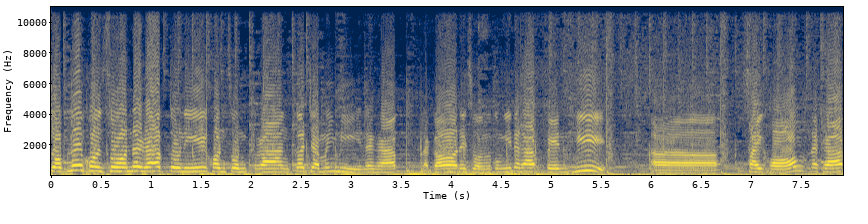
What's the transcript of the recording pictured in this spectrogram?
จบเรื่องคอนโซลนะครับ ตัวนี้คอนโซลกลางก็จะไม่มีนะครับ แล้วก็ในส่วนของตรงนี้นะครับเป็นที่ใส่ของนะครับ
